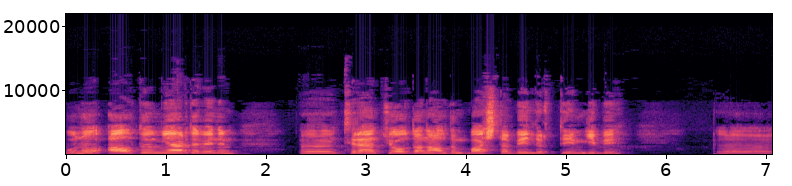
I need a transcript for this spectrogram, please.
bunu aldığım yerde benim e, Trendyol'dan aldım başta belirttiğim gibi. Ee,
